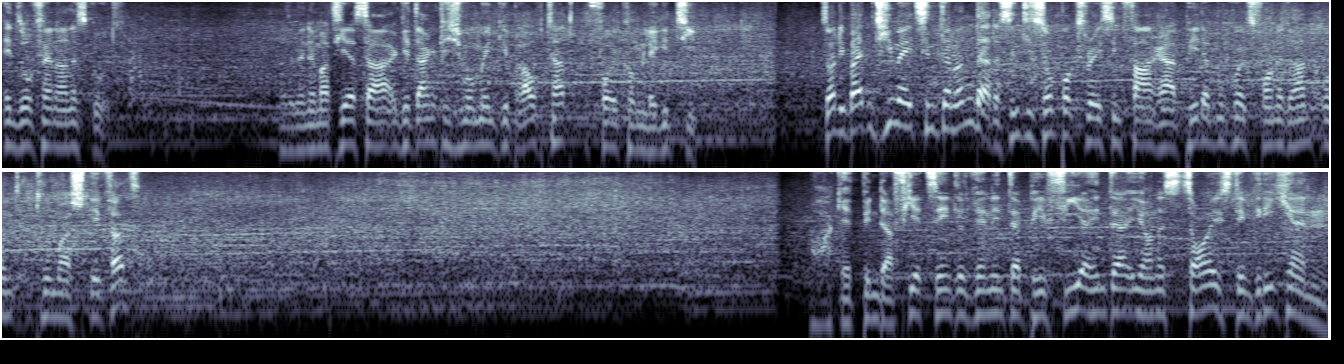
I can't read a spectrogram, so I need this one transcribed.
Insofern alles gut. Also wenn der Matthias da gedanklich einen Moment gebraucht hat, vollkommen legitim. So, die beiden Teammates hintereinander. Das sind die Soapbox Racing Fahrer Peter Buchholz vorne dran und Thomas Schäfert. Oh, Gerd Binder, vier Zehntelchen hinter P4, hinter Johannes Zeus, dem Griechen.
